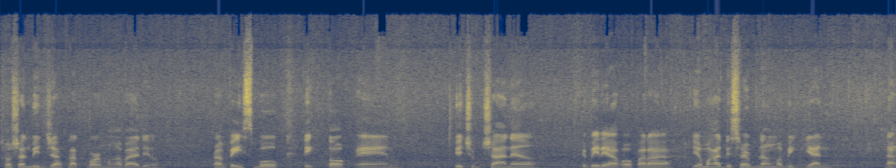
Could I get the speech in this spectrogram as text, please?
social media platform mga buddy no from Facebook, TikTok and YouTube channel. Pipili ako para yung mga deserve ng mabigyan ng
